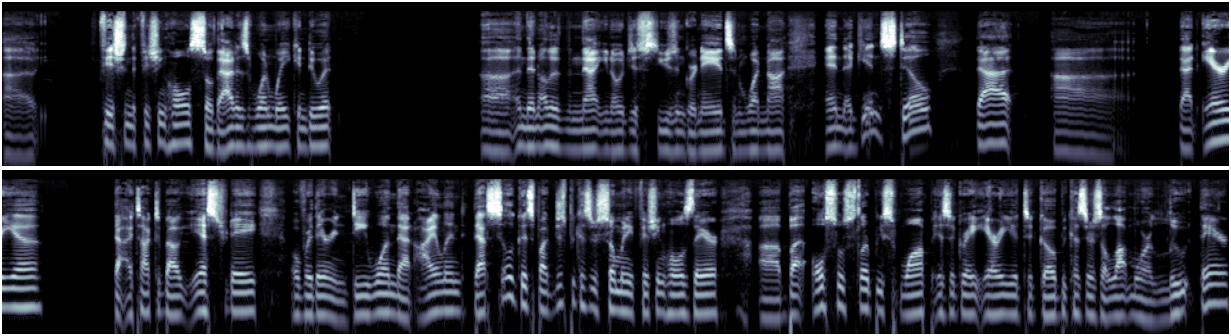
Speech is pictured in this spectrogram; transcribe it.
uh, fish in the fishing holes. So that is one way you can do it. Uh, and then other than that, you know, just using grenades and whatnot. And again, still that uh, that area that I talked about yesterday over there in D1, that island, that's still a good spot just because there's so many fishing holes there. Uh, but also, Slurpy Swamp is a great area to go because there's a lot more loot there.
